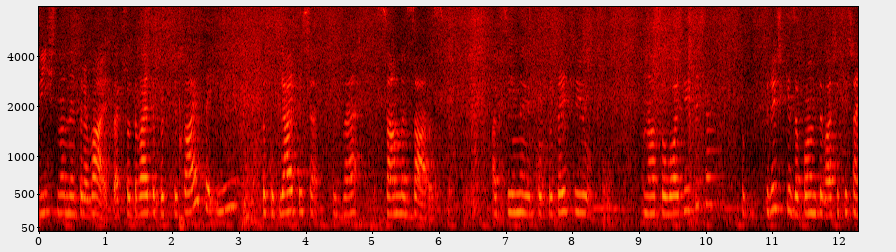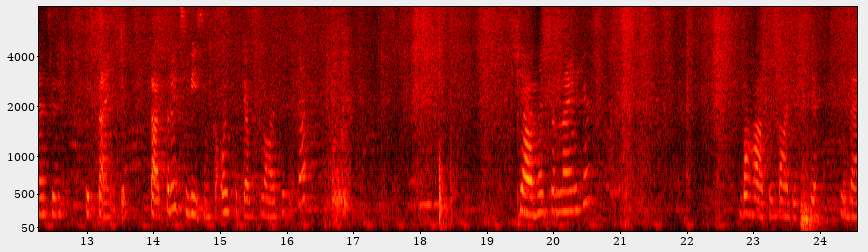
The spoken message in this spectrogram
вічно не триває. Так що давайте поспішайте і закупляйтеся вже саме зараз. Акційною пропозицією насолоджуйтеся, щоб трішки заповнити ваші кишенці кишеньки. Так, 38. Ось таке платічко. Ще одне чорненьке. Багато ззаді йде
